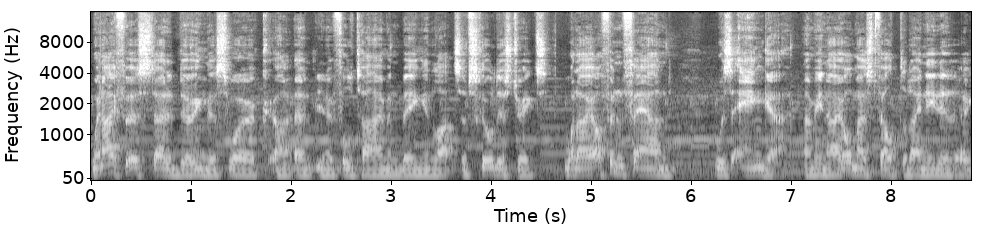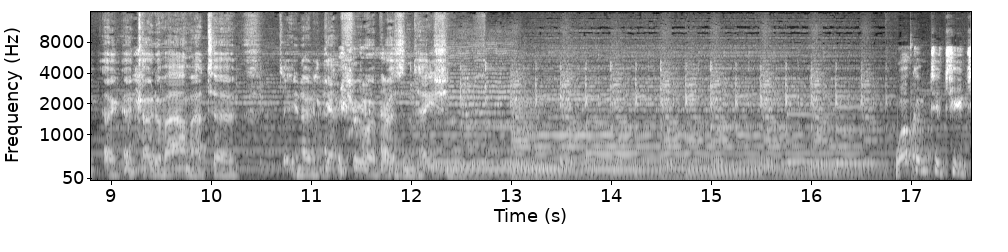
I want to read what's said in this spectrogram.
When I first started doing this work, uh, and, you know, full time and being in lots of school districts, what I often found was anger. I mean, I almost felt that I needed a, a, a coat of armor to, to, you know, to get through a presentation. Welcome to Teach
